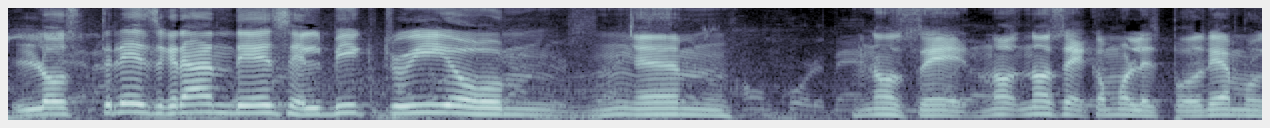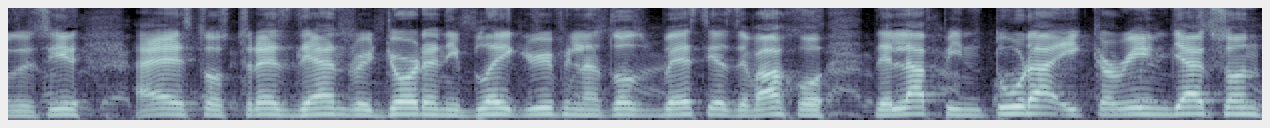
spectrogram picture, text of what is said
los tres grandes. El Big Three o... Mm, em, no sé, no, no sé cómo les podríamos decir a estos tres de Andre Jordan y Blake Griffin, las dos bestias debajo de la pintura y Kareem Jackson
